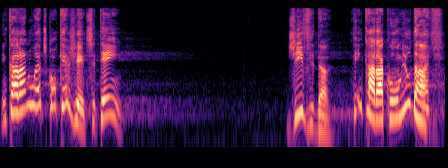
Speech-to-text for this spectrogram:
Encarar não é de qualquer jeito. Se tem dívida, tem que encarar com humildade.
